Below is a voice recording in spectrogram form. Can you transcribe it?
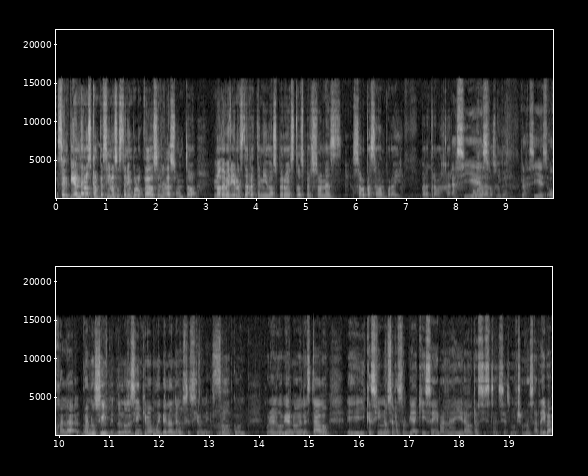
se entiende los campesinos están involucrados en el asunto, no deberían estar retenidos, pero estas personas solo pasaban por ahí para trabajar. Así es. Ojalá los liberen. Así es, ojalá. Bueno, sí, nos decían que iban muy bien las negociaciones, ¿no? Con, con el gobierno del estado eh, y que si no se resolvía aquí se iban a ir a otras instancias mucho más arriba.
